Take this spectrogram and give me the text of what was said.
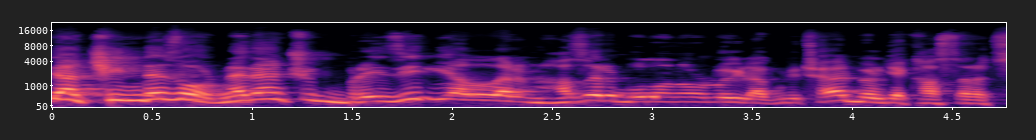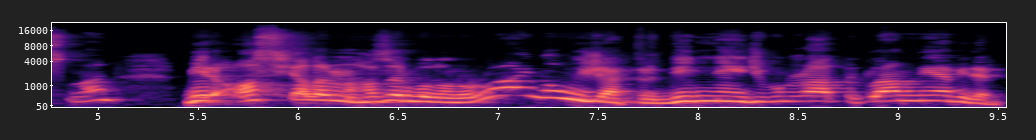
Ya Çin'de zor. Neden? Çünkü Brezilyalıların hazır bulunurluğuyla gluteal bölge kaslar açısından bir Asyalıların hazır bulunurluğu aynı olmayacaktır. Dinleyici bunu rahatlıkla anlayabilir.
